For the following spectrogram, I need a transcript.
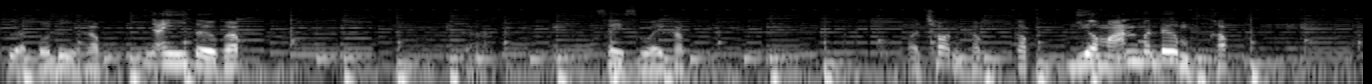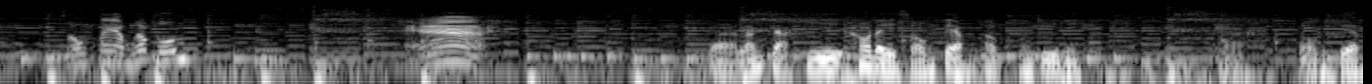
เปื่อนตัวนี้ครับ ใหญ่เติบครับก็ใส่สวยครับปลาช่อนครับกับเหยื่อมันเหมือนเดิมครับสองแต้มครับผมอ่าก็หลังจากที่เข้าได้สองแต้มครับเมื่อกี้นี่อ่าสองแต้ม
